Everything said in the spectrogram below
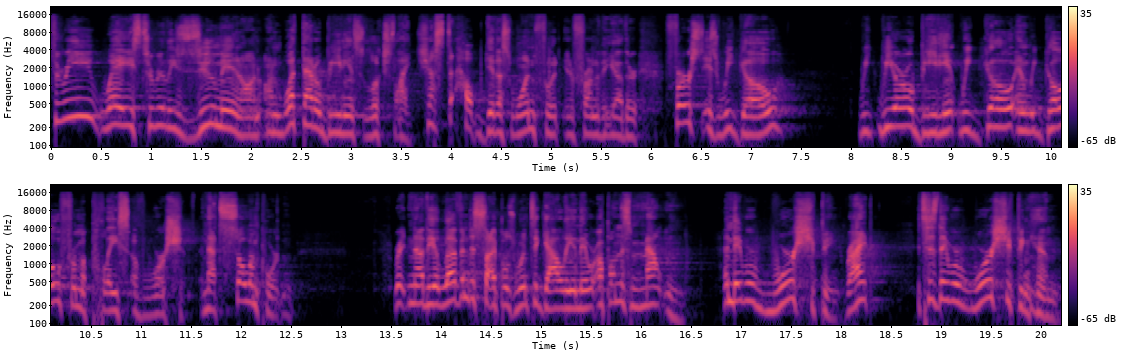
three ways to really zoom in on, on what that obedience looks like, just to help get us one foot in front of the other. First is we go, we, we are obedient, we go, and we go from a place of worship. And that's so important. Right now, the 11 disciples went to Galilee and they were up on this mountain and they were worshiping, right? It says they were worshiping him.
